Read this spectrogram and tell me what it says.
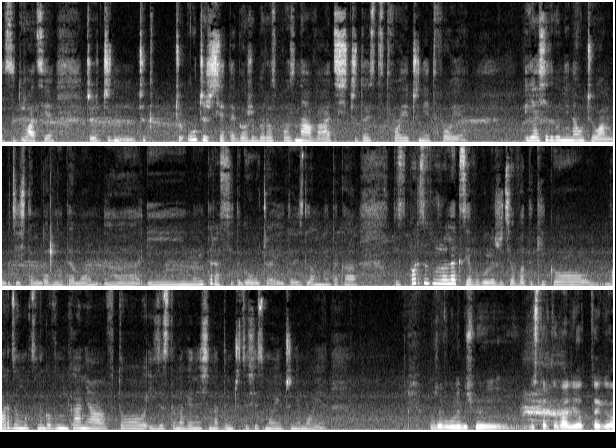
e, sytuacje, czy, czy, czy, czy uczysz się tego, żeby rozpoznawać, czy to jest twoje, czy nie twoje. Ja się tego nie nauczyłam gdzieś tam dawno temu e, i no i teraz się tego uczę i to jest dla mnie taka, to jest bardzo duża lekcja w ogóle życiowa, takiego bardzo mocnego wnikania w to i zastanawiania się nad tym, czy coś jest moje, czy nie moje. Może w ogóle byśmy wystartowali od tego,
